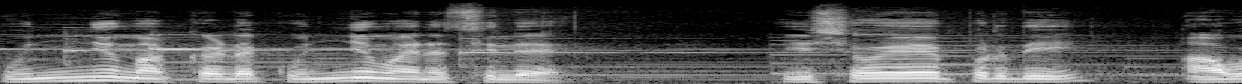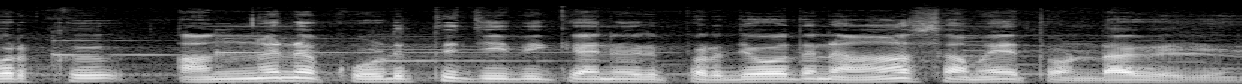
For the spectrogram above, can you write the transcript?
കുഞ്ഞു മക്കളുടെ കുഞ്ഞു മനസ്സിലെ ഈശോയെ പ്രതി അവർക്ക് അങ്ങനെ കൊടുത്ത് ജീവിക്കാൻ ഒരു പ്രചോദനം ആ സമയത്ത് ഉണ്ടാകുകയും.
